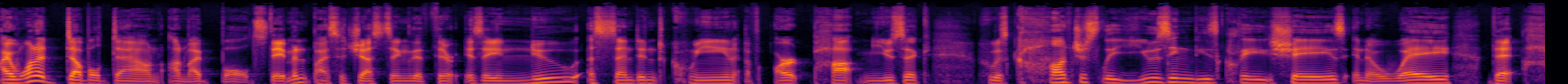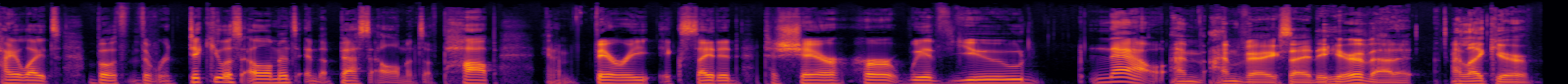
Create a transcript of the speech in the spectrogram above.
I want to double down on my bold statement by suggesting that there is a new ascendant queen of art pop music who is consciously using these cliches in a way that highlights both the ridiculous elements and the best elements of pop. And I'm very excited to share her with you now. I'm I'm very excited to hear about it. I like your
